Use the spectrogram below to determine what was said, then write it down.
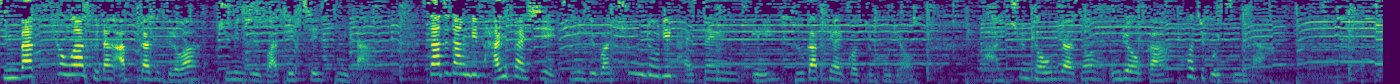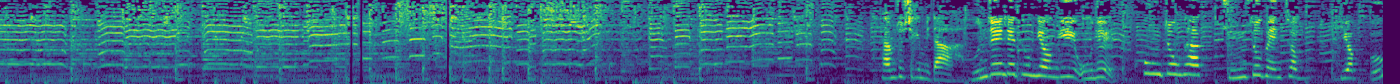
진박 평화교당 앞까지 들어와 주민들과 대치했습니다. 사드 장비 반입할 시 주민들과 충돌이 발생이 불가피할 것을 고려 아, 추운 겨울이라서 우려가 커지고 있습니다. 다음 소식입니다. 문재인 대통령이 오늘 홍종학 중소벤처기업부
